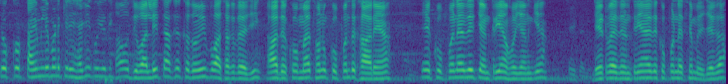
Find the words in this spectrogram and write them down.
ਤੇ ਉਹ ਟਾਈਮ ਲਿਮਿਟ ਕਿੰਨੀ ਹੈਗੀ ਕੋਈ ਉਹਦੀ? ਹਾਂ ਉਹ ਦੀਵਾਲੀ ਤੱਕ ਕਦੋਂ ਵੀ ਪਵਾ ਸਕਦਾ ਜੀ। ਆਹ ਦੇਖੋ ਮੈਂ ਤੁਹਾਨੂੰ ਕੂਪਨ ਦਿਖਾ ਰਿਹਾ। ਇਹ ਕੂਪਨ ਇਹਦੇ ਚ ਐਂਟਰੀਆਂ ਹੋ ਜਾਣਗੀਆਂ। ਠੀਕ ਹੈ ਡੇਟ ਵਾਈਜ਼ ਐਂਟਰੀਆਂ ਇਹਦੇ ਕੂਪਨ ਇੱਥੇ ਮਿਲ ਜਾਏਗਾ।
